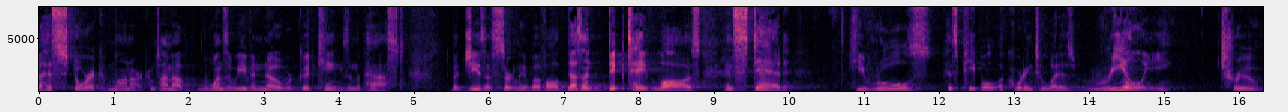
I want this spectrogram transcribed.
a historic monarch. I'm talking about the ones that we even know were good kings in the past. But Jesus, certainly above all, doesn't dictate laws. Instead, he rules his people according to what is really true,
